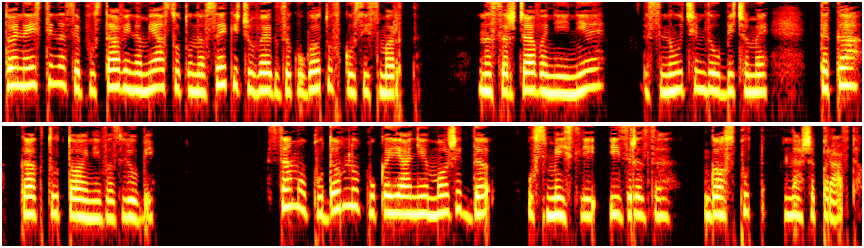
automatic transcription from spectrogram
Той наистина се постави на мястото на всеки човек, за когото вкуси смърт. Насърчава ни и ние да се научим да обичаме така, както Той ни възлюби. Само подобно покаяние може да осмисли израза Господ наша правда.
